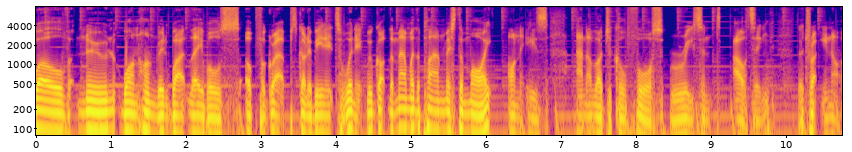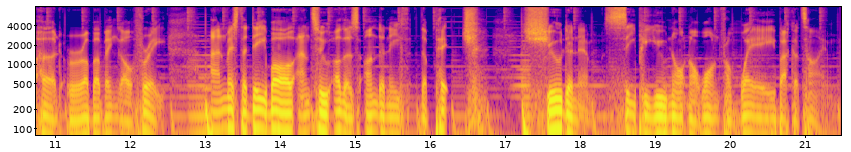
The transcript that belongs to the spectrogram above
12 noon 100 white labels up for grabs. Got to be in it to win it. We've got the man with the plan mr moy on his analogical force recent outing. The track you not heard rubber bingo free. And mr d ball and two others underneath the pitch. Pseudonym cpu 001 from way back a time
